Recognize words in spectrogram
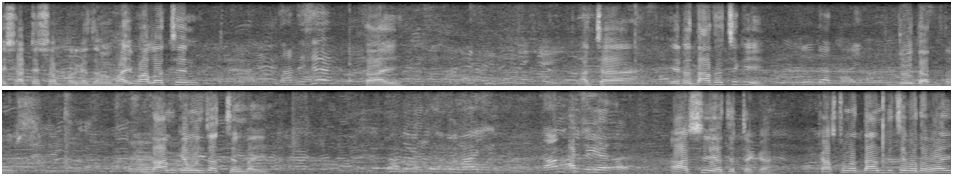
এই শার্টটির সম্পর্কে জানো ভাই ভালো আছেন? তাই। আচ্ছা এটা দাঁত হচ্ছে কি? দুই দাঁত দোষ। দাম কেমন চাচ্ছেন ভাই? আশি হাজার টাকা। কাস্টমার দাম দিচ্ছে কত ভাই?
